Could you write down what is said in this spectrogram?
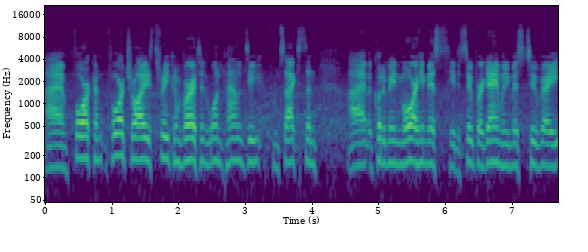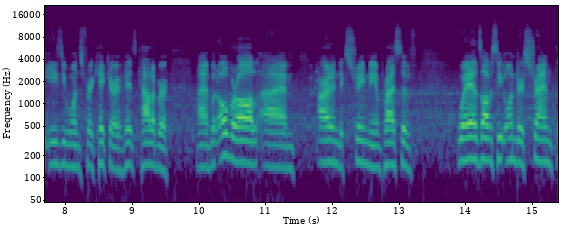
Um, four, four tries, three converted, one penalty from Sexton. Uh, it could have been more. He missed. He had a super game when he missed two very easy ones for a kicker of his caliber. Um, but overall, um, Ireland extremely impressive. Wales obviously under strength,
